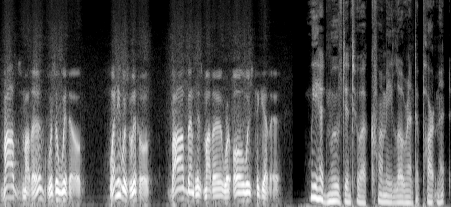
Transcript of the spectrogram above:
Bob's mother was a widow. When he was little, Bob and his mother were always together. We had moved into a crummy low rent apartment.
